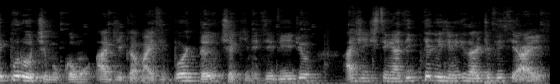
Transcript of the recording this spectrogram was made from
E por último, como a dica mais importante aqui nesse vídeo, a gente tem as inteligências artificiais.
